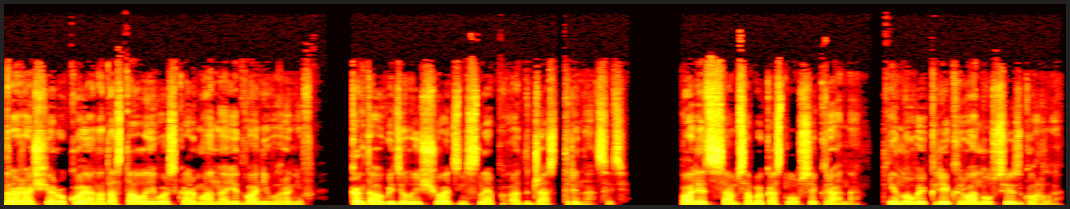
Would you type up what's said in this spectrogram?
Дрожащей рукой она достала его из кармана, едва не выронив, когда увидела еще один снэп от Just 13. Палец сам собой коснулся экрана, и новый крик рванулся из горла.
